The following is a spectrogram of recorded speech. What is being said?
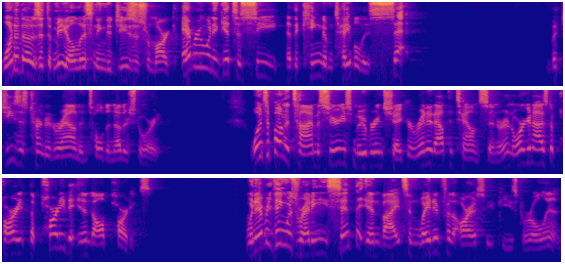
one of those at the meal listening to Jesus remarked, Everyone who gets a seat at the kingdom table is set but Jesus turned it around and told another story. Once upon a time, a serious mover and shaker rented out the town center and organized a party, the party to end all parties. When everything was ready, he sent the invites and waited for the RSVPs to roll in.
